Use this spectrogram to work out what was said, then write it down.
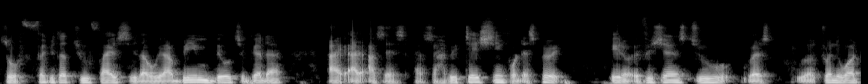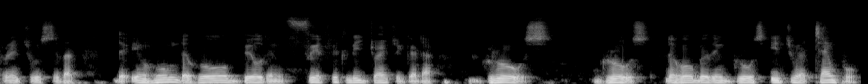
So First Peter two five says that we are being built together as a, as a habitation for the Spirit. You know, Ephesians 2 verse 21, 22 says that the, in whom the whole building faithfully joined together grows, grows, the whole building grows into a temple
